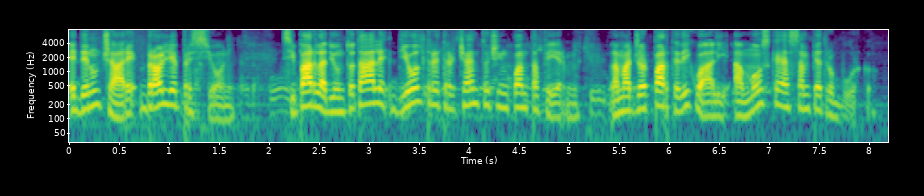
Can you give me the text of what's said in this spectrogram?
e denunciare brogli e pressioni. Si parla di un totale di oltre 350 fermi, la maggior parte dei quali a Mosca e a San Pietroburgo.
